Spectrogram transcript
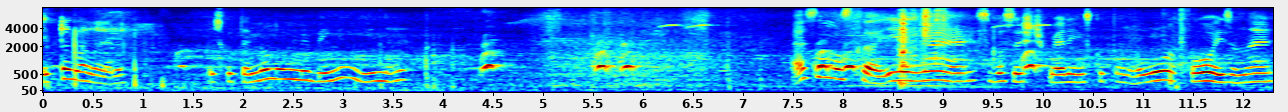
Eita, galera. Eu escutei meu nome bem ali, né? Essa música aí, né? Se vocês estiverem escutando alguma coisa, né?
